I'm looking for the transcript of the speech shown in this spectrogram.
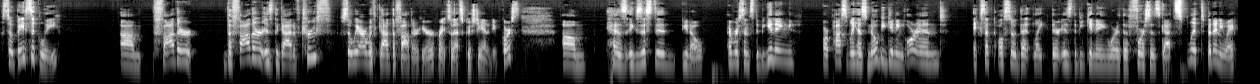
So basically, um, Father, the Father is the God of truth. So we are with God the Father here, right? So that's Christianity, of course. Um, has existed, you know, ever since the beginning, or possibly has no beginning or end, except also that, like, there is the beginning where the forces got split. But anyway,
